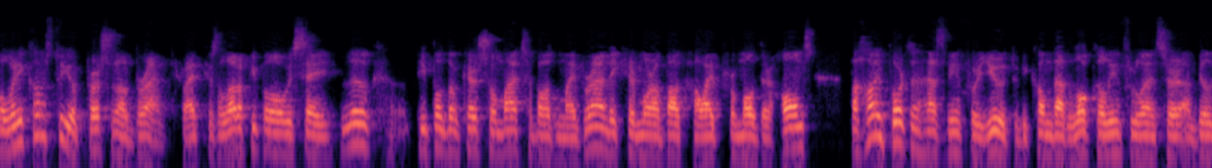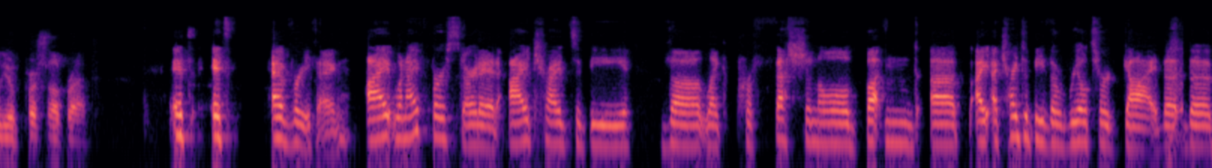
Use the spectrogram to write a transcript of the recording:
but when it comes to your personal brand, right? Because a lot of people always say, look, people don't care so much about my brand. They care more about how I promote their homes. But how important has been for you to become that local influencer and build your personal brand? It's it's everything. I when I first started, I tried to be the like professional buttoned up I, I tried to be the realtor guy the the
